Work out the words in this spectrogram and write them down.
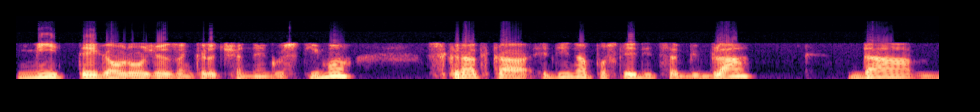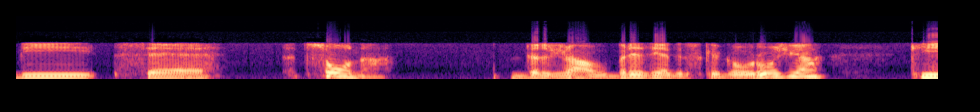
mi tega orožja zaenkrat še ne gostimo. Skratka, edina posledica bi bila, da bi se cona držav brez jedrskega orožja, ki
